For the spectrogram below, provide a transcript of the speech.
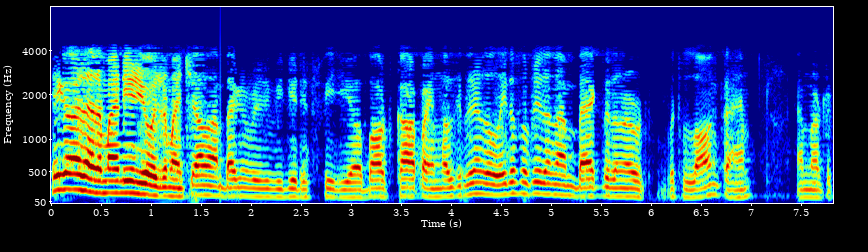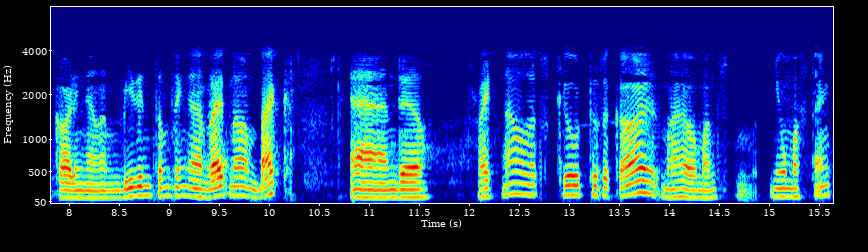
Hey guys, I'm Andy and you're my channel. I'm back with a video this video about car pie multiplayer, the latest update, and I'm back with another with a long time. I'm not recording and I'm beating something, and right now I'm back. And uh, right now, let's go to the car. My new Mustang,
